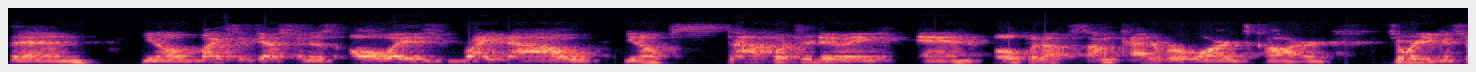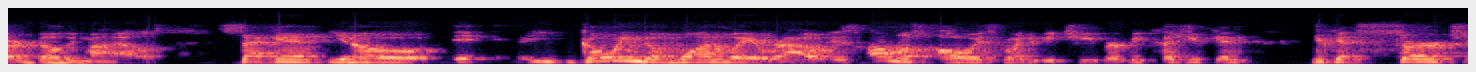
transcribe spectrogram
then you know, my suggestion is always right now, you know, stop what you're doing and open up some kind of rewards card to where you can start building miles. Second, you know, it, going the one way route is almost always going to be cheaper because you can you can search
